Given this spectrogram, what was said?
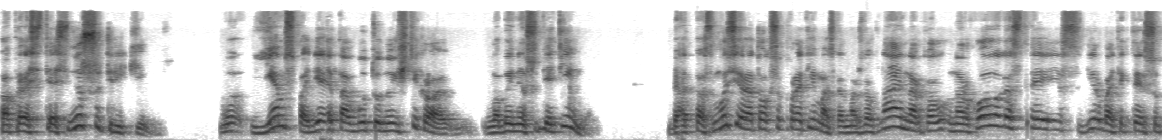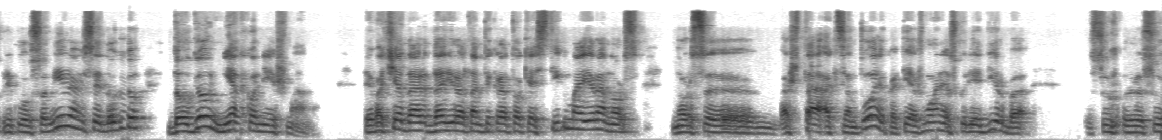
paprastesnius sutrikimus, nu, jiems padėti tą būtų nu, iš tikrųjų labai nesudėtinga. Bet pas mus yra toks supratimas, kad maždaug, na, narko, narkologas, tai jis dirba tik tai su priklausomybėm, jisai daugiau, daugiau nieko neišmano. Tai va čia dar, dar yra tam tikra tokia stigma yra, nors, nors e, aš tą akcentuoju, kad tie žmonės, kurie dirba su, su,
